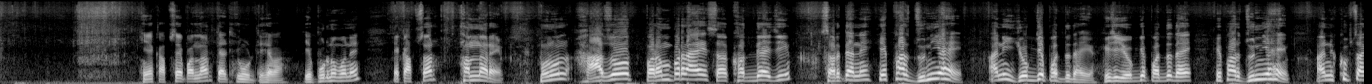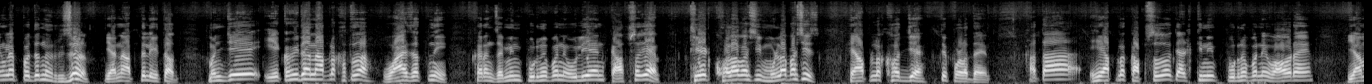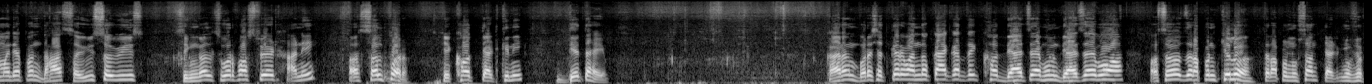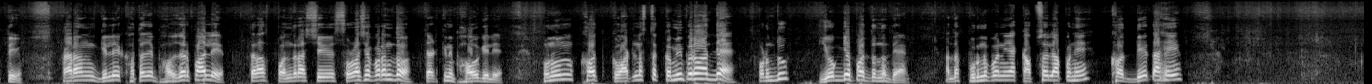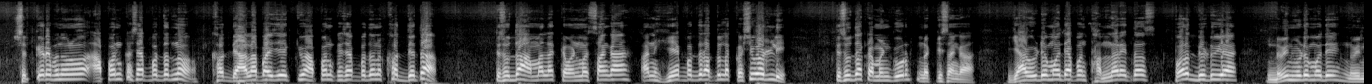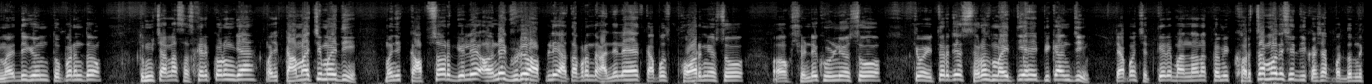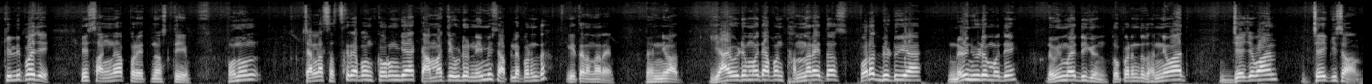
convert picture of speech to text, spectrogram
हे कापसा पानावर त्या ठिकाणी उडते हे बा हे पूर्णपणे या कापसावर थांबणार आहे. म्हणून हा जो परंपरा आहे स खत द्यायची सरत्याने हे फार जुनी आहे. आणि योग्य पद्धत आहे. हे जे योग्य पद्धत आहे हे फार जुनी आहे आणि खूप चांगल्या पद्धतीनं रिझल्ट यांना आपल्याला येतात. म्हणजे एकही दाणा आपला खताचा वाया जात नाही. कारण जमीन पूर्णपणे ओली आहे आणि कापसाच्या थेट खोळापाशी मुळापाशीच हे आपलं खत जे आहे ते पडत आहे. आता हे आपलं कापसाचं त्या ठिकाणी पूर्णपणे वावर आहे. यामध्ये आपण दहा सव्वीस सव्वीस सिंगल सुपर फॉस्फेट आणि सल्फर हे खत त्या ठिकाणी देत आहे. कारण बरं शेतकरी बांधव काय करते खत द्यायचं आहे म्हणून द्यायचं आहे बुवा. असं जर आपण केलं तर आपण नुकसान त्या ठिकाणी होऊ शकते. कारण गेले खताचे भाव जर पाहिले तर आज पंधराशे सोळाशेपर्यंत त्या ठिकाणी भाव गेले. म्हणून खत वाटलंच तर कमी प्रमाणात द्या परंतु योग्य पद्धतीनं द्या. आता पूर्णपणे या कापसाला आपण हे खत देत आहे. शेतकरी बंधूंनो आपण कशा पद्धतीनं खत द्यायला पाहिजे किंवा आपण कशा पद्धतीनं खत देता ते सुद्धा आम्हाला कमेंटमध्ये सांगा. आणि हे पद्धत आपल्याला कशी वाटली ते सुद्धा कमेंट करून नक्की सांगा. या व्हिडिओमध्ये आपण थांबणार येतच परत भेटूया. नवीन व्हिडिओमध्ये नवीन माहिती घेऊन तोपर्यंत तुम्ही चॅनल सबस्क्राईब करून घ्या. म्हणजे कामाची माहिती म्हणजे कापसावर गेले अनेक व्हिडिओ आपले आतापर्यंत आलेले आहेत. कापूस फवारणी असो शेंडे खुळणी असो किंवा इतर जे सर्वच माहिती आहे पिकांची ते आपण शेतकरी बांधवांना कमी खर्चामध्ये शेती कशा पद्धतीने केली पाहिजे हे सांगण्याचा प्रयत्न असते. म्हणून चॅनल सबस्क्राईब आपण करून घ्या. कामाचे व्हिडिओ नेहमीच आपल्यापर्यंत येत राहणार आहे. धन्यवाद. या व्हिडिओमध्ये आपण थांबणार आहेतच परत भेटूया. नवीन व्हिडिओमध्ये नवीन माहिती घेऊन तोपर्यंत धन्यवाद. जय जवान जय किसान.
